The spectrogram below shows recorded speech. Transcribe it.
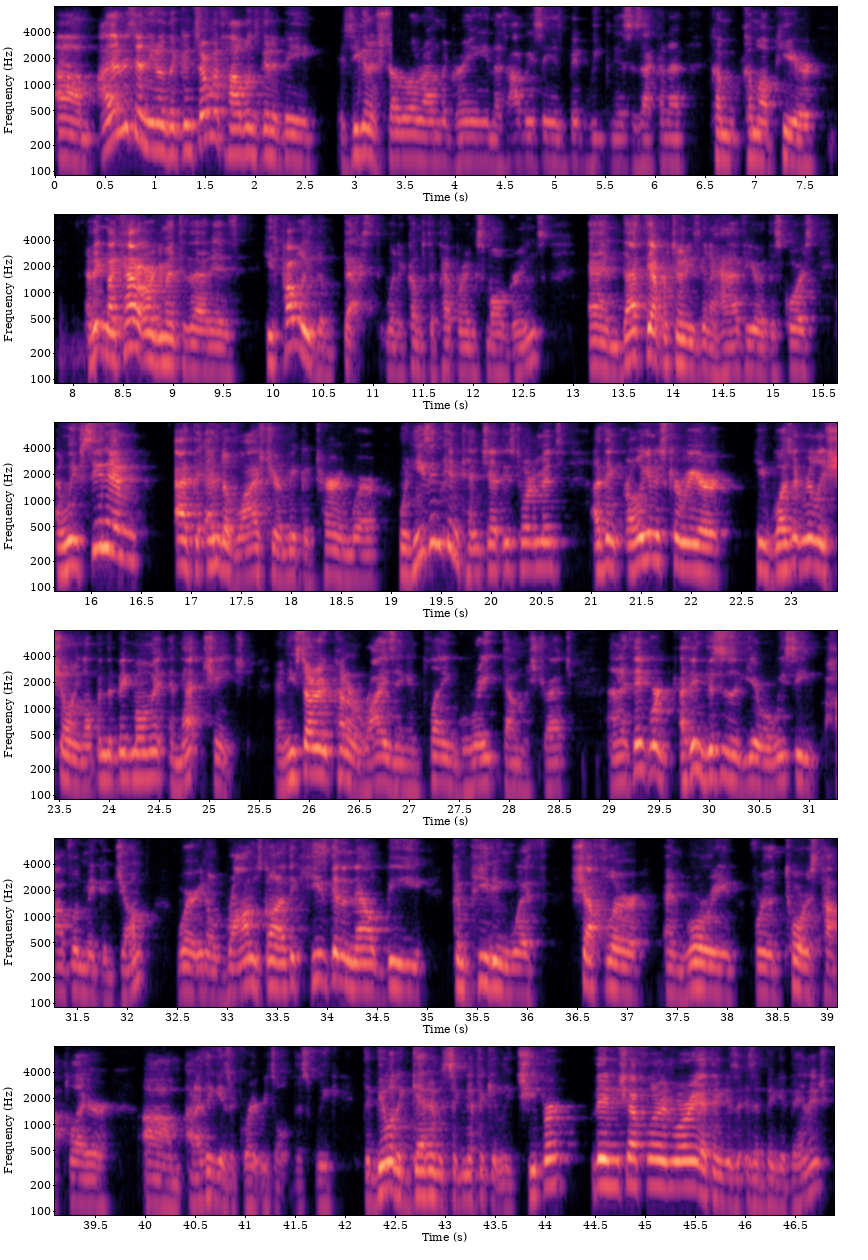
Um, I understand, you know, the concern with Hovland's going to be is he going to struggle around the green? That's obviously his big weakness. Is that going to come come up here? I think my counter argument to that is he's probably the best when it comes to peppering small greens. And that's the opportunity he's going to have here at this course. And we've seen him at the end of last year make a turn where when he's in contention at these tournaments, I think early in his career, he wasn't really showing up in the big moment, and that changed. And he started kind of rising and playing great down the stretch. And I think we're I think this is a year where we see Hovland make a jump where you know Rahm's gone. I think he's gonna now be competing with Scheffler and Rory for the tour's top player. Um, and I think he has a great result this week. To be able to get him significantly cheaper than Scheffler and Rory, I think is, is a big advantage.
